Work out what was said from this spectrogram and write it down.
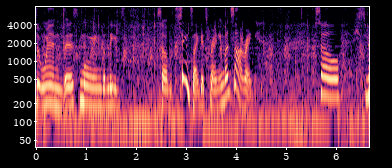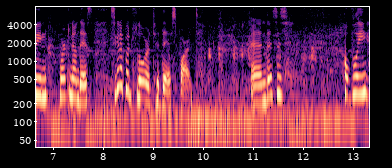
The wind is moving the leaves. So it seems like it's raining but it's not raining. So he's been working on this he's gonna put floor to this part. And this is hopefully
